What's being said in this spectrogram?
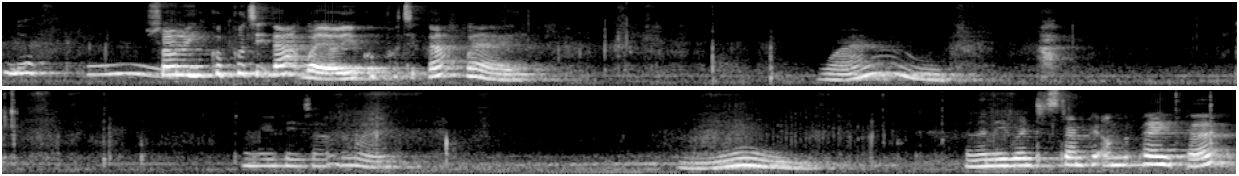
Yes, please. So you could put it that way or you could put it that way. Wow. To move these out of the way. Ooh. And then you're going to stamp it on the paper.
